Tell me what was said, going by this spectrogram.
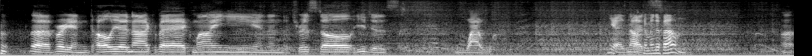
the friggin' Taliyah knockback, Mai, and then the Tristal, he just. Wow. Yeah, guys knocked him in the Fountain. Uh,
